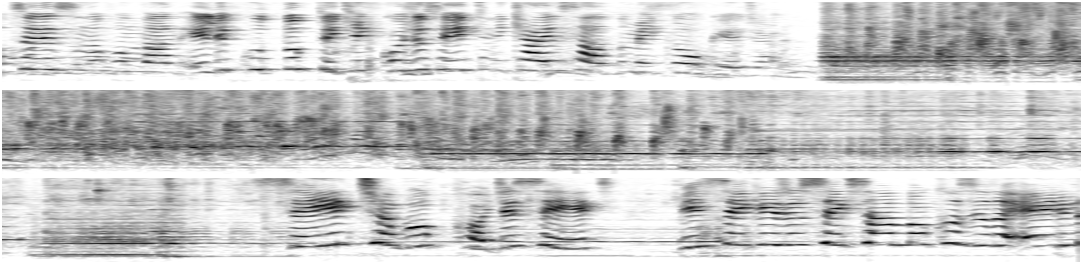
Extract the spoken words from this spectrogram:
6. sınıfından Elif Kutluk Tekin Koca Seyit'in Hikayesi adlı metni okuyacak. Seyit Çabuk, Koca Seyit, 1889 yılı Eylül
